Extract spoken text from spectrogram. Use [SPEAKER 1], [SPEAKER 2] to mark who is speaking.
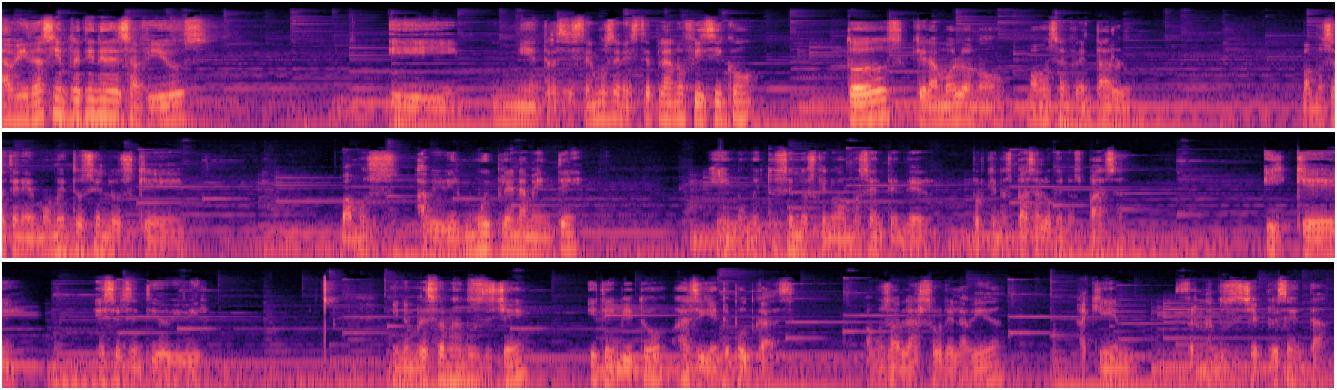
[SPEAKER 1] La vida siempre tiene desafíos y mientras estemos en este plano físico, todos, querámoslo o no, vamos a enfrentarlo. Vamos a tener momentos en los que vamos a vivir muy plenamente y momentos en los que no vamos a entender por qué nos pasa lo que nos pasa y qué es el sentido de vivir. Mi nombre es Fernando Seche y te invito al siguiente podcast. Vamos a hablar sobre la vida. Aquí en Fernando Seche presenta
